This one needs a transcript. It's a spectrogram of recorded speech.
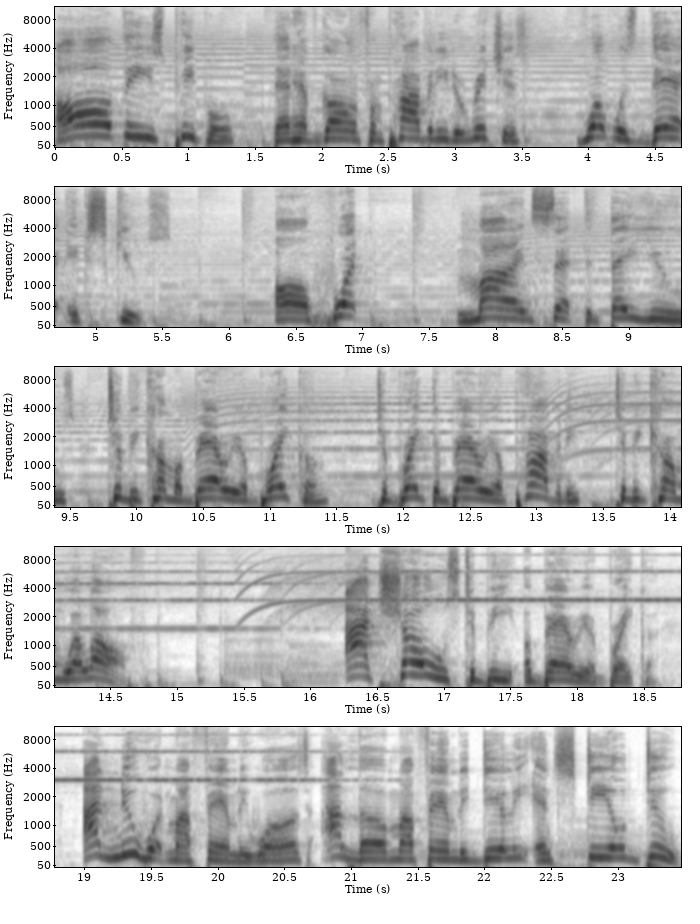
All these people that have gone from poverty to riches what was their excuse or what mindset did they use to become a barrier breaker, to break the barrier of poverty, to become well off. I chose to be a barrier breaker. I knew what my family was. I love my family dearly and still do.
